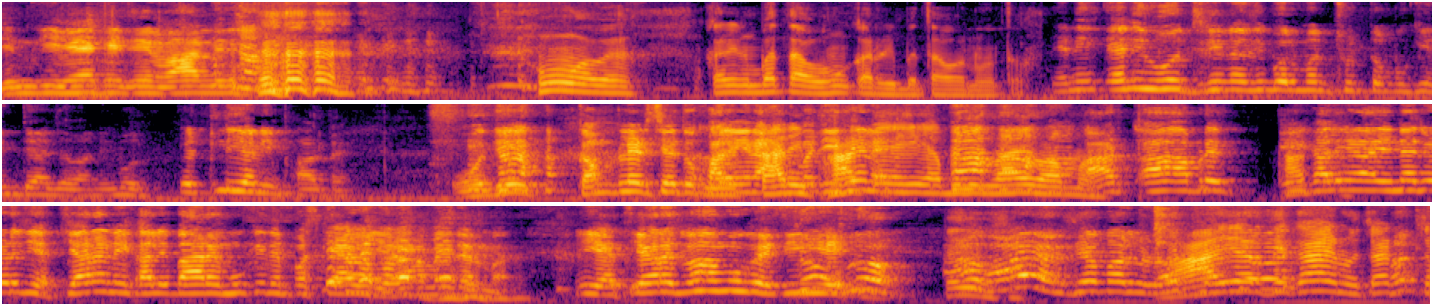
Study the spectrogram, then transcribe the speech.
જિંદગી વેખી જઈને વાળ નહીં. હું હવે કરીને બતાવો હું કરી બતાવવાનું હતું? એની એની હોજરી નથી બોલ મને છૂટો મૂકીને ત્યાં જવાની બોલ. એટલી એની ફાટે. ઓધી કમ્પ્લીટ છે તું ખાલી એના હાથમાં જે છે ને આ બધું લાઈવ આમાં. આ આપણે એ ખાલી એના- એના જોડે જે હથિયાર ને ખાલી બારે મૂકી દે પછી આવી જાય મેદાનમાં. એ હથિયાર જ માં મૂકે છે આ વાયર છે મારું વાયરથી કાય નો ચટ ચટ?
